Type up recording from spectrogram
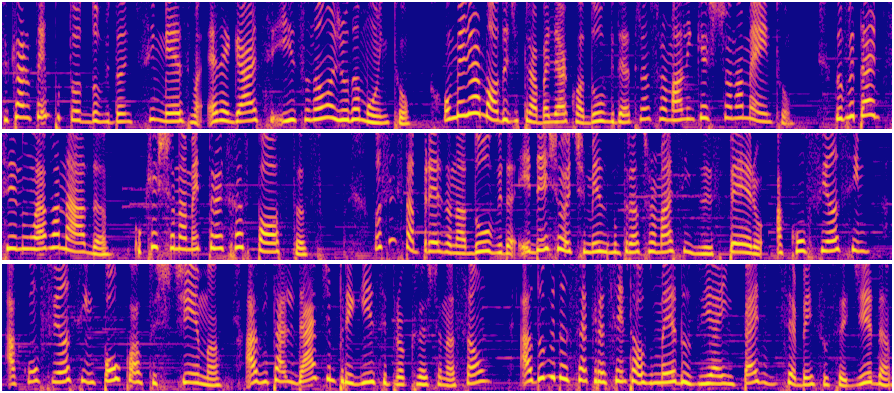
Ficar o tempo todo duvidando de si mesma é negar-se e isso não ajuda muito. O melhor modo de trabalhar com a dúvida é transformá-la em questionamento. Duvidar de si não leva a nada. O questionamento traz respostas. Você está presa na dúvida e deixa o otimismo transformar-se em desespero, a confiança em, a confiança em pouco autoestima, a vitalidade em preguiça e procrastinação? A dúvida se acrescenta aos medos e a impede de ser bem-sucedida?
